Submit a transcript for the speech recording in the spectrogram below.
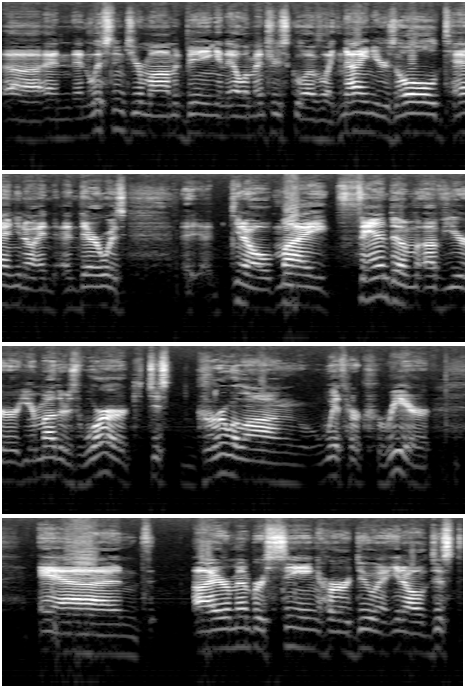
uh, and and listening to your mom and being in elementary school. I was like nine years old, ten, you know, and and there was, uh, you know, my fandom of your your mother's work just grew along with her career, and I remember seeing her doing, you know, just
